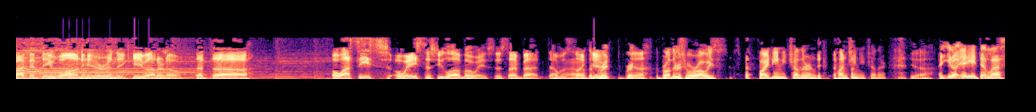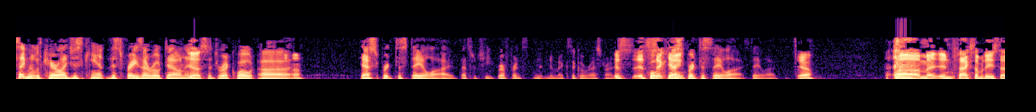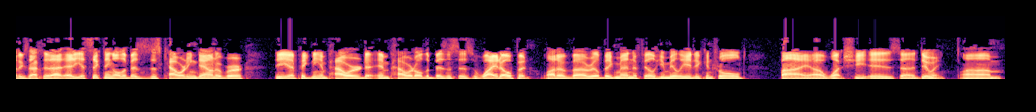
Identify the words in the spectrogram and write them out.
right, 551 here in the Kiva. I don't know. That, uh, Oasis, Oasis. You love Oasis, I bet. That was Uh, like the Brit, Brit, yeah. the brothers who were always fighting each other and punching each other. Yeah. Uh, You know, Eddy, that last segment with Carol, I just can't. This phrase I wrote down, and Yes. it's a direct quote. Uh, Uh-huh. Desperate to stay alive. That's what she referenced in New Mexico restaurant. It's, it's Quote, sickening. desperate to stay alive. Stay alive. Yeah. um, in fact, somebody said exactly that. Eddy, it's sickening. All the businesses cowering down over the uh, Pygmy empowered empowered all the businesses wide open. A lot of uh, real big men to feel humiliated, controlled by uh, what she is uh, doing. Um,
